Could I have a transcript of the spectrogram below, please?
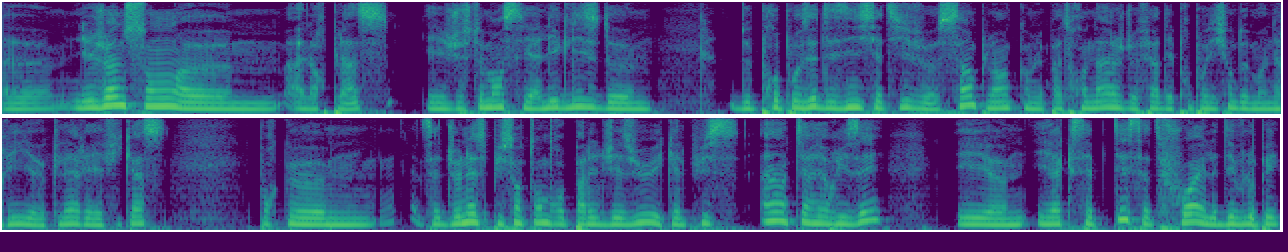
Euh, les jeunes sont euh, à leur place. Et justement, c'est à l'Église de, proposer des initiatives simples, hein, comme le patronage, de faire des propositions d'aumônerie euh, claires et efficaces, pour que cette jeunesse puisse entendre parler de Jésus et qu'elle puisse intérioriser et, accepter cette foi et la développer.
